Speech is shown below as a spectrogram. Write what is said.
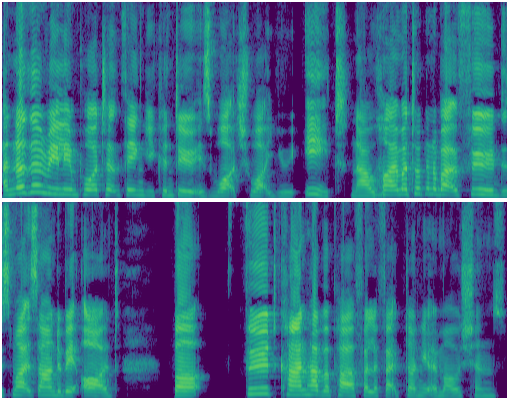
Another really important thing you can do is watch what you eat. Now, why am I talking about food? This might sound a bit odd, but food can have a powerful effect on your emotions.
